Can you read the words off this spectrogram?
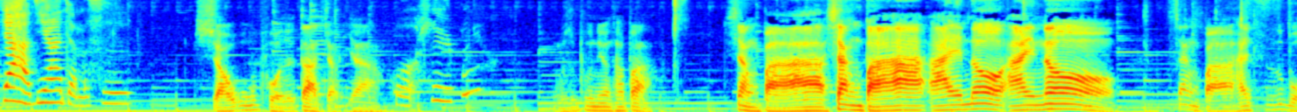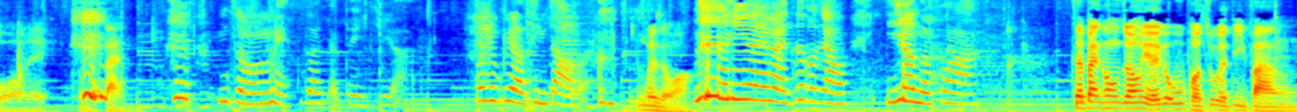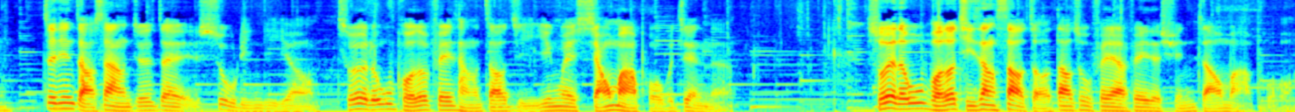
家好，今天要讲的是小巫婆的大脚丫。我是布妞，我是布妞他爸，像拔像拔，I know I know，像拔还滋我嘞，混蛋！你怎么每次都讲这一句啊？我就不想听到了。为什么？因为每次都讲一样的话。在半空中有一个巫婆住的地方。这天早上就是在树林里哦，所有的巫婆都非常的着急，因为小马婆不见了。所有的巫婆都骑上扫帚，到处飞啊飞的寻找马婆。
